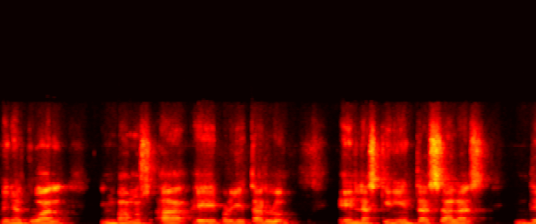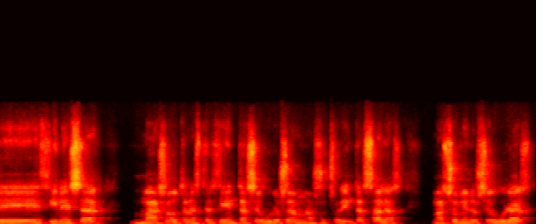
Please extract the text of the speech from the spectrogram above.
en el cual vamos a eh, proyectarlo en las 500 salas de Cinesa, más otras 300 seguros, o sea, unas 800 salas más o menos seguras.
